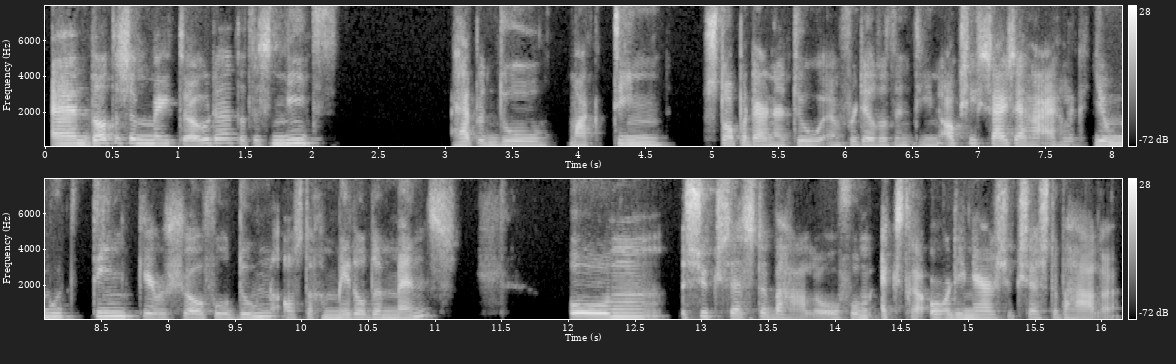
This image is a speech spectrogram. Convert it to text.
En dat is een methode, dat is niet heb een doel, maak 10 stappen daar naartoe en verdeel dat in tien acties. Zij zeggen eigenlijk, je moet tien keer zoveel doen als de gemiddelde mens om succes te behalen of om extraordinair succes te behalen.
